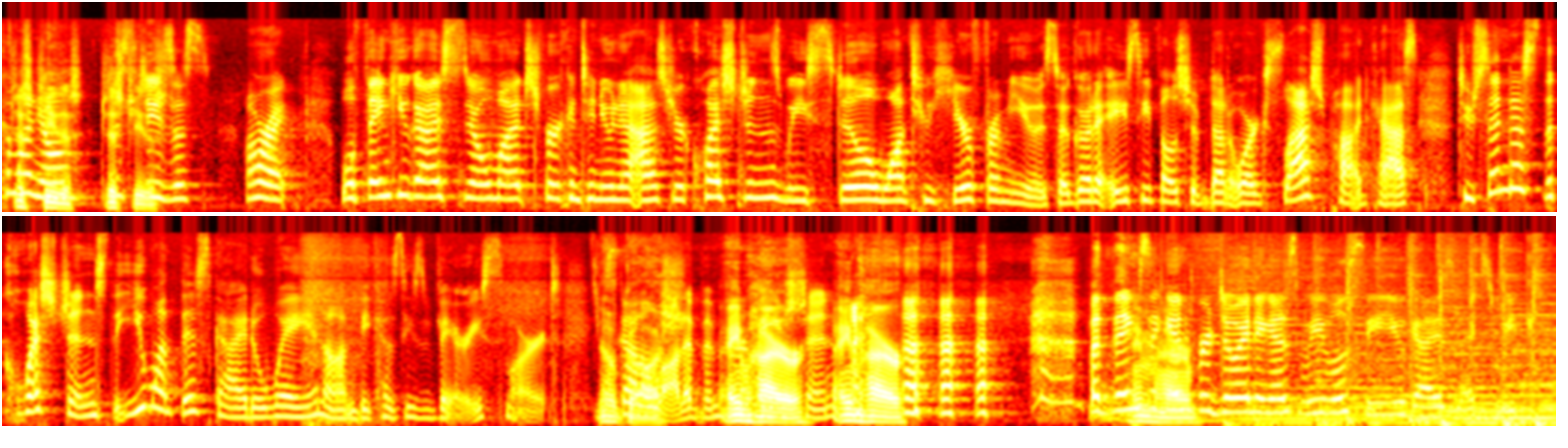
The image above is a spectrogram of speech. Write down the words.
Come just on, y'all. Jesus. Just Jesus. All right. Well, thank you guys so much for continuing to ask your questions. We still want to hear from you. So go to acfellowship.org slash podcast to send us the questions that you want this guy to weigh in on because he's very smart. He's Oh got gosh. a lot of information. Aim higher. Aim higher. But thanks Aim again higher. for joining us. We will see you guys next week.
